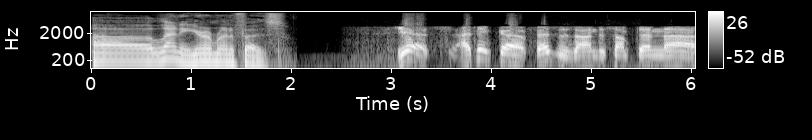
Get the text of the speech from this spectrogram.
Uh, Lenny, you're on Ron of Fez. Yes, I think uh, Fez is onto something uh,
